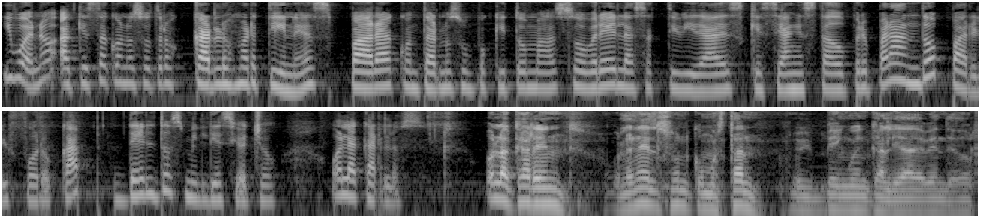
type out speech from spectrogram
Y bueno, aquí está con nosotros Carlos Martínez para contarnos un poquito más sobre las actividades que se han estado preparando para el Foro CAP del 2018. Hola, Carlos. Hola Karen, hola Nelson, ¿cómo están? Hoy vengo en calidad de vendedor.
